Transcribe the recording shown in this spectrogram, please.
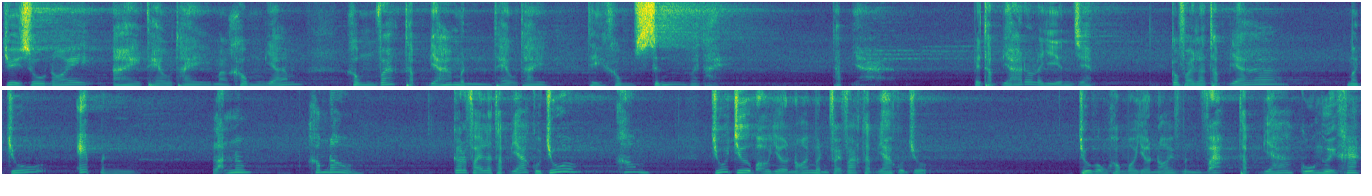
Chúa Giêsu nói, ai theo thầy mà không dám, không vác thập giá mình theo thầy thì không xứng với thầy. Thập giá vậy thập giá đó là gì anh chị em? Có phải là thập giá mà Chúa ép mình lãnh không? Không đâu có phải là thập giá của Chúa không. Chúa chưa bao giờ nói mình phải vác thập giá của Chúa. Chúa cũng không bao giờ nói mình vác thập giá của người khác.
